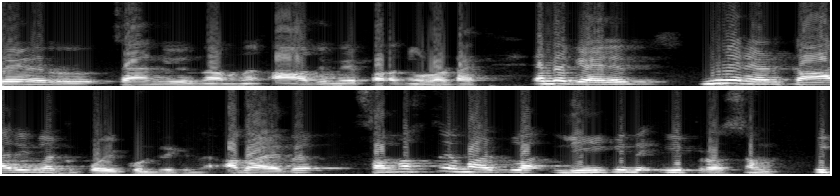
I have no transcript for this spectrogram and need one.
വേറൊരു ചാനലിൽ നിന്നാണെന്ന് ആദ്യമേ പറഞ്ഞുകൊള്ളട്ടെ. എന്തൊക്കെയായാലും ഇങ്ങനെയാണ് കാര്യങ്ങളൊക്കെ പോയിക്കൊണ്ടിരിക്കുന്നത്. അതായത് സമസ്തയുമായിട്ടുള്ള ലീഗിന്റെ ഈ പ്രശ്നം ഈ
